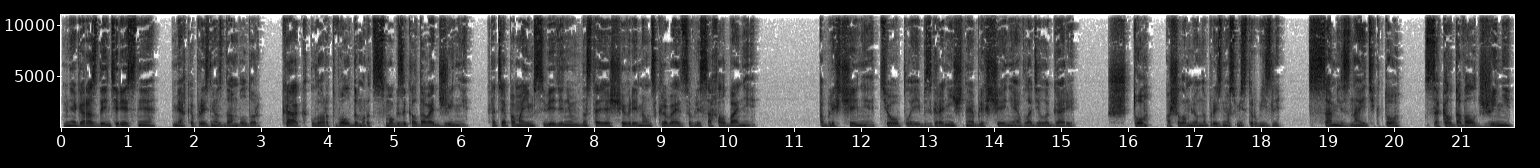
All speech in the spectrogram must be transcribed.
«Мне гораздо интереснее», — мягко произнес Дамблдор, «как лорд Волдеморт смог заколдовать Джинни, хотя, по моим сведениям, в настоящее время он скрывается в лесах Албании». Облегчение, теплое и безграничное облегчение овладело Гарри. «Что?» – ошеломленно произнес мистер Уизли. «Сами знаете, кто? Заколдовал Джинни?»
